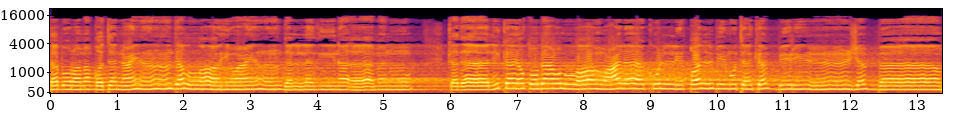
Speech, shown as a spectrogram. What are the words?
كبر مقتا عند الله وعند الذين آمنوا كذلك يطبع الله على كل قلب متكبر جبار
